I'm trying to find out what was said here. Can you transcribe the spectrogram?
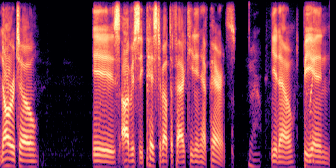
Naruto is obviously pissed about the fact he didn't have parents you know being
